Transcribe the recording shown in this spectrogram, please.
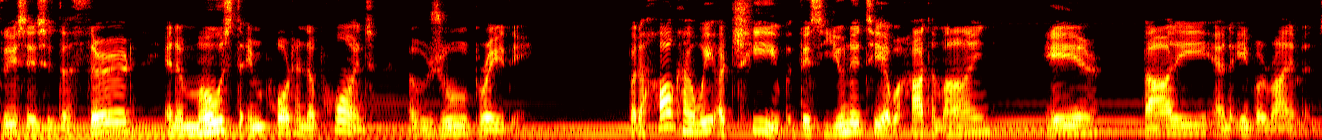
This is the third and most important point of Ru breathing. But how can we achieve this unity of heart mind, air, body, and environment?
